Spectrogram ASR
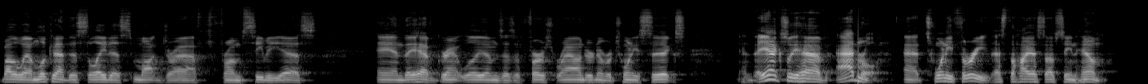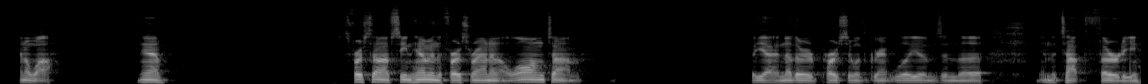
By the way, I'm looking at this latest mock draft from CBS, and they have Grant Williams as a first rounder, number 26, and they actually have Admiral at 23. That's the highest I've seen him in a while. Yeah, it's the first time I've seen him in the first round in a long time. But yeah, another person with Grant Williams in the in the top 30.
